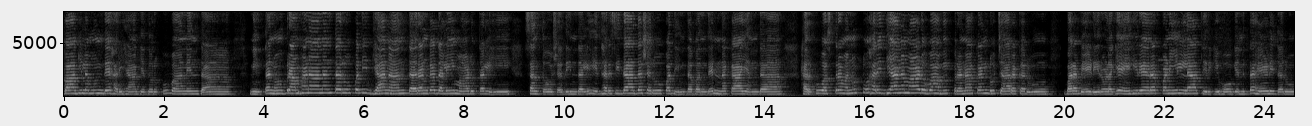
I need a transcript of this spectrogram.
ಬಾಗಿಲ ಮುಂದೆ ಹರಿಹಾಗೆ ದೊರಕುವನೆಂದ. ನಿಂತನು ಬ್ರಾಹ್ಮಣಾನಂತ ರೂಪದಿ ಧ್ಯಾನ ಅಂತರಂಗದಲ್ಲಿ ಮಾಡುತ್ತಲಿ, ಸಂತೋಷದಿಂದಲೀ ಧರಿಸಿದ ದಶರೂಪದಿಂದ ಬಂದೆನ್ನ ಕಾಯಂದ. ಹರಕು ವಸ್ತ್ರವನ್ನುಟ್ಟು ಹರಿಧ್ಯಾನ ಮಾಡುವ ವಿಪ್ರನ ಕಂಡು ಚಾರಕರು, ಬರಬೇಡಿರೊಳಗೆ ಹಿರಿಯರಪ್ಪಣಿ ಇಲ್ಲ ತಿರುಗಿ ಹೋಗೆನ್ನುತ್ತ ಹೇಳಿದರು.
